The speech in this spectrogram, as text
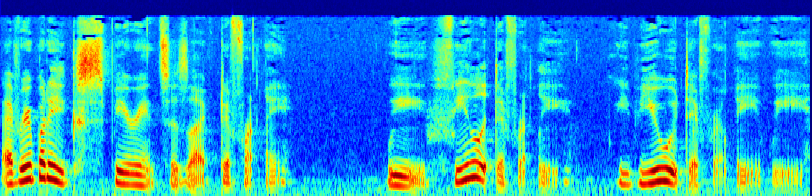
Everybody experiences life differently. We feel it differently. We view it differently. We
